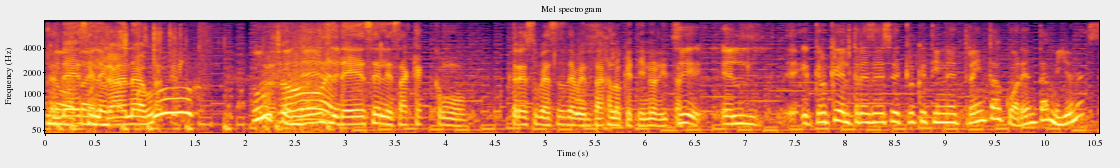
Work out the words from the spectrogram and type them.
El No, DS le gana. Uh, uf, no, el el DS le saca como tres veces de ventaja lo que tiene ahorita. Sí, el eh, creo que el 3DS creo que tiene 30 o 40 millones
